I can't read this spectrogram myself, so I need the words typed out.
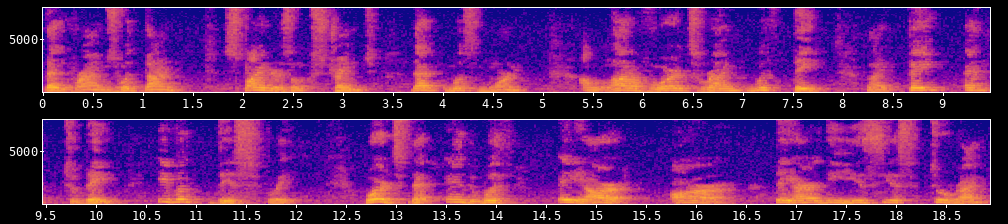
that rhymes with dime. Spiders look strange, that was morning. A lot of words rhyme with day, like pay and today, even display. Words that end with AR, R, they are the easiest to rhyme.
